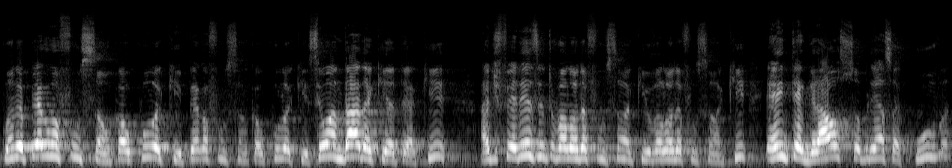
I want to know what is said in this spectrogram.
quando eu pego uma função, calculo aqui, pego a função, calculo aqui, se eu andar daqui até aqui, a diferença entre o valor da função aqui e o valor da função aqui é a integral sobre essa curva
